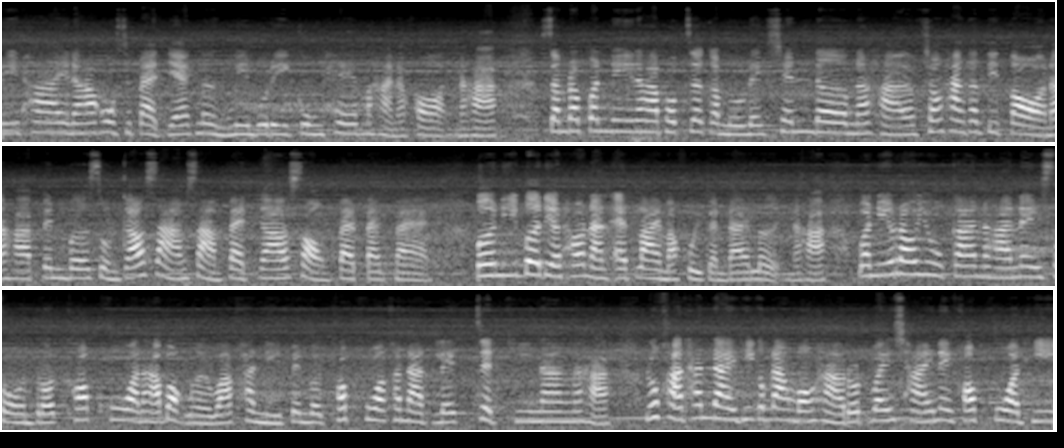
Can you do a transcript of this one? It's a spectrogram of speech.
รีไทยนะคะ 68 แยก 1 มีนบุรีกรุงเทพมหานครนะคะสำหรับวันนี้นะคะ พบเจอกับหนูเล็กเช่นเดิมนะคะ ช่องทางการติดต่อนะคะ เป็นเบอร์ 0933892888 เบอร์นี้เบอร์เดียวเท่านั้นแอดไลน์มาคุยกันได้เลยนะคะ วันนี้เราอยู่กันนะคะในโซนรถครอบครัวนะคะ บอกเลยว่าคันนี้เป็นรถครอบครัวขนาดเล็ก 7 ที่นั่งนะคะ ลูกค้าท่านใดที่กำลังมองหารถไว้ใช้ในครอบครัวที่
